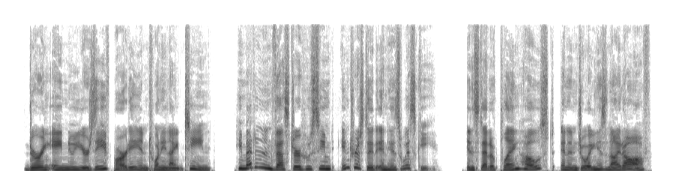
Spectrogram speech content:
During a New Year's Eve party in 2019, he met an investor who seemed interested in his whiskey. Instead of playing host and enjoying his night off,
